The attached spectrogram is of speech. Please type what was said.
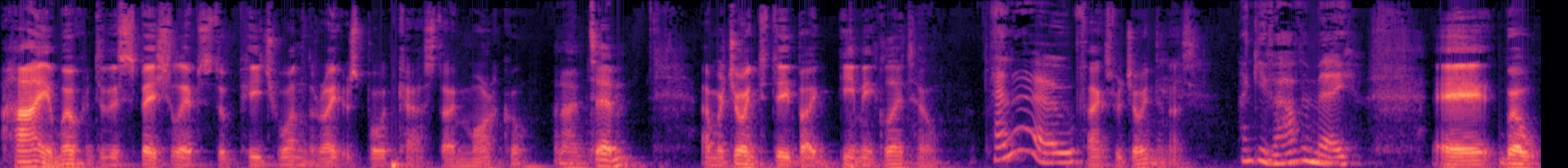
Hi, and welcome to this special episode of Page One, the Writers Podcast. I'm Marco, And I'm Tim. and we're joined today by Amy Gledhill. Hello. Thanks for joining us. Thank you for having me. Uh, well,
